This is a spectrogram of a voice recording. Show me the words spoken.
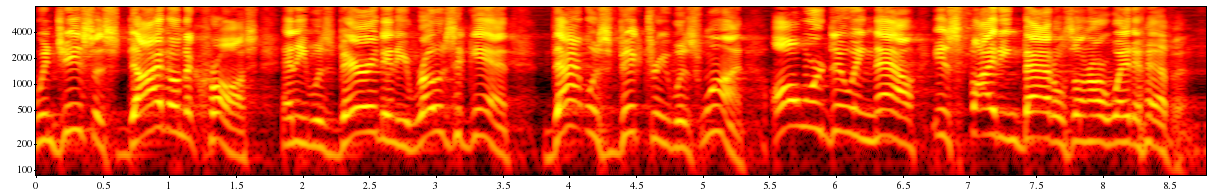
When Jesus died on the cross and he was buried and he rose again, that was victory was won. All we're doing now is fighting battles on our way to heaven.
